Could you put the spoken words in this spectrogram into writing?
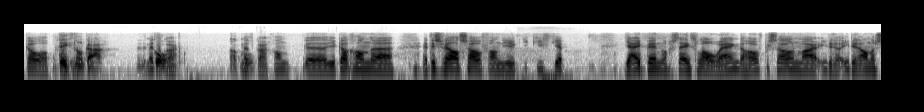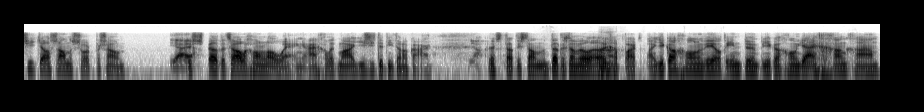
Co-op. tegen elkaar? Met elkaar. Oh, cool. Met elkaar. Gewoon, eh, je kan gewoon. eh, het is wel zo van. Je, je kiest. Je hebt, jij bent nog steeds Lo Wang, de hoofdpersoon. Maar ieder, ieder ander ziet je als een ander soort persoon. Ja, ja. Dus je speelt met z'n allen gewoon Lo Wang eigenlijk. Maar je ziet het niet aan elkaar. Ja. Dus dat is dan, dat is dan wel heel erg Ja. apart. Maar je kan gewoon een wereld indumpen. Je kan gewoon je eigen gang gaan.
